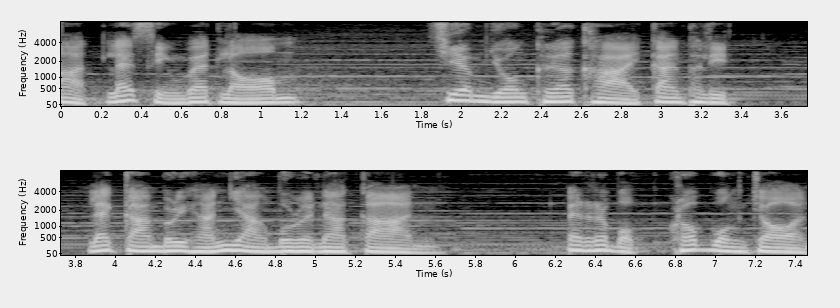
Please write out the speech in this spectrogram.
าติ และสิ่งแวดล้อม เชื่อมโยงเครือข่ายการผลิต และการบริหารอย่างบูรณาการ เป็นระบบครบวงจร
